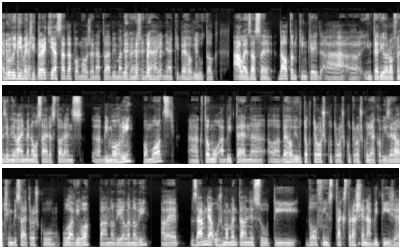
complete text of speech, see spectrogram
tak uvidíme, či tretia sada pomôže na to, aby mali konečne nejaký behový útok. Ale zase Dalton Kincaid a interior ofenzívny lineman Osiris Torrens e, by mohli pomôcť k tomu, aby ten e, behový útok trošku, trošku, trošku nejako vyzeral, čím by sa aj trošku uľavilo pánovi Elenovi. Ale za mňa už momentálne sú tí Dolphins tak strašne nabití, že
